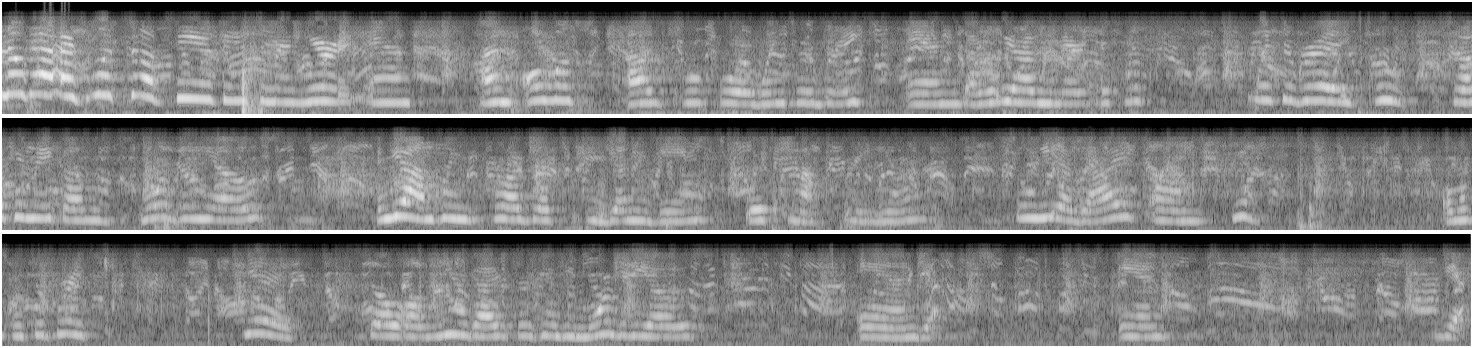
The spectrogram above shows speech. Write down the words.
Hello guys, what's up? See Phantom here, and I'm almost out of school for winter break, and I hope you're having a Merry Christmas. Winter break, so I can make um more videos. And yeah, I'm playing Project Gun Game with my friend. So yeah, guys, um, yeah, almost winter break. Yeah. So um, yeah, guys, there's gonna be more videos, and yeah. And yeah.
